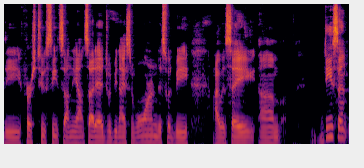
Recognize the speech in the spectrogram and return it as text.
The first two seats on the outside edge would be nice and warm. This would be, I would say, um, decent.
